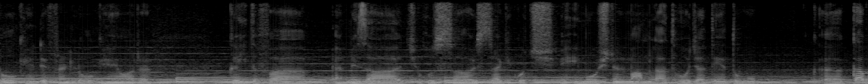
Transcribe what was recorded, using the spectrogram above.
لوگ ہیں ڈفرینٹ لوگ ہیں اور کئی دفعہ مزاج، غصہ اور اس طرح کے کچھ ایموشنل معاملات ہو جاتے ہیں، تو وہ کب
